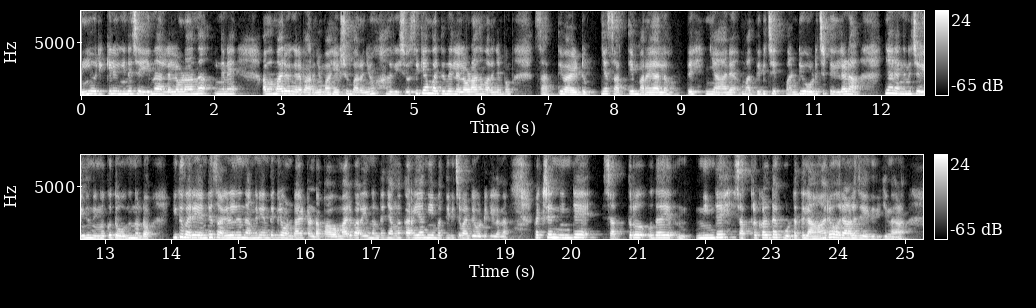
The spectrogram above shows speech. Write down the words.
നീ ഒരിക്കലും ഇങ്ങനെ ചെയ്യുന്നതല്ലല്ലോടാന്ന് ഇങ്ങനെ അവന്മാരും ഇങ്ങനെ പറഞ്ഞു. മഹേഷും പറഞ്ഞു അത് വിശ്വസിക്കാൻ പറ്റുന്നില്ലല്ലോടാന്ന് പറഞ്ഞപ്പം സത്യമായിട്ടും ഞാൻ സത്യം പറയാലോ. ദേ ഞാൻ മദ്യപിച്ച് വണ്ടി ഓടിച്ചിട്ടില്ലടാ. ഞാൻ അങ്ങനെ ചെയ്യുന്നു നിങ്ങൾക്ക് തോന്നുന്നുണ്ടോ? ഇതുവരെ എന്റെ സൈഡിൽ നിന്ന് അങ്ങനെ എന്തെങ്കിലും ഉണ്ടായിട്ടുണ്ടോ? അപ്പം അവന്മാർ പറയുന്നുണ്ട് ഞങ്ങൾക്കറിയാം നീ മദ്യപിച്ച് വണ്ടി ഓടിക്കില്ലെന്ന്. പക്ഷെ നിന്റെ ശത്രു ഉദയ നിന്റെ ശത്രുക്കളുടെ കൂട്ടത്തിൽ ആരോ ഒരാൾ ചെയ്തിരിക്കുന്നതാണ്.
